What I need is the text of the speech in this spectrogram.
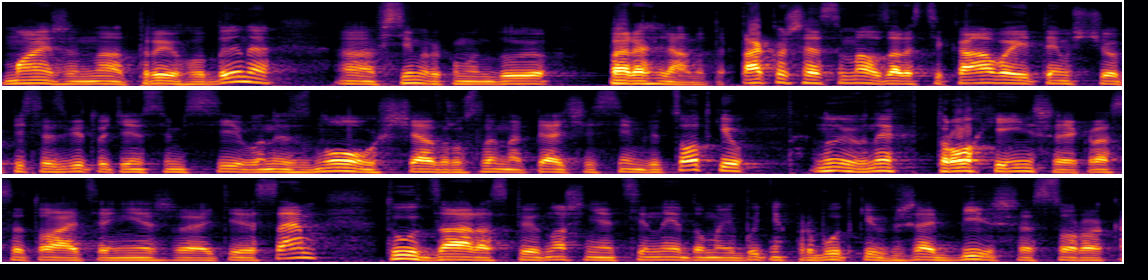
майже на 3 години. Е, Всім рекомендую переглянути. Також SML зараз цікавий тим, що після звіту TSMC вони знову ще зросли на 5 чи 7%. Ну і в них трохи інша якраз ситуація, ніж е, TSM. Тут зараз співвідношення ціни до майбутніх прибутків вже більше 40,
